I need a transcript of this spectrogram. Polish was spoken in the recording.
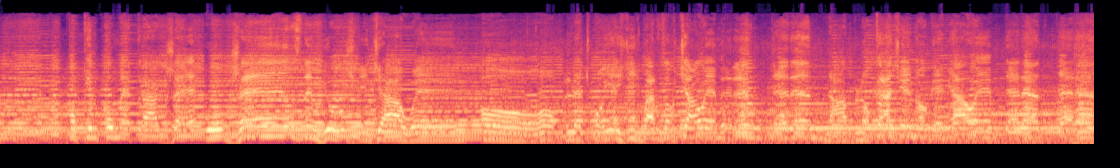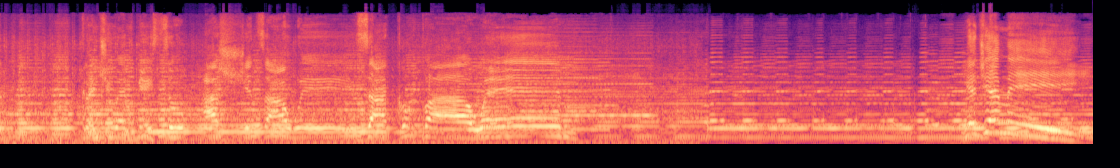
Po kilku metrach, że ugrzęznę już wiedziałem O, lecz pojeździć bardzo chciałem Teren, teren, na blokadzie nogę miałem Teren, teren, kręciłem w miejscu, aż się cały zakopałem Jedziemy!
